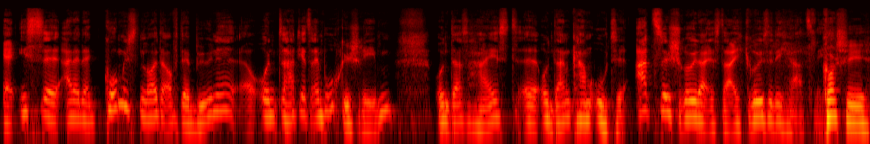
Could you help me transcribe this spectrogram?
Er ist äh, einer der komischsten Leute auf der Bühne äh, und hat jetzt ein Buch geschrieben. Und das heißt, äh, und dann kam Ute. Atze Schröder ist da. Ich grüße dich herzlich. Koschi,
